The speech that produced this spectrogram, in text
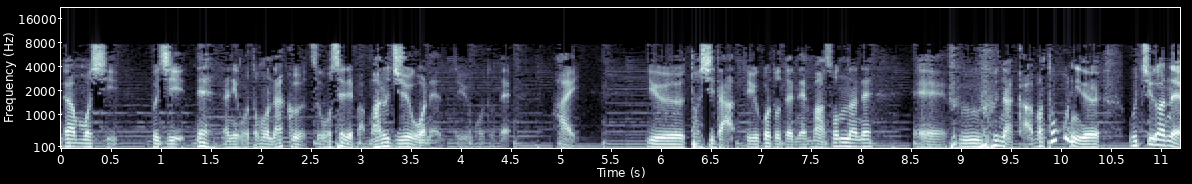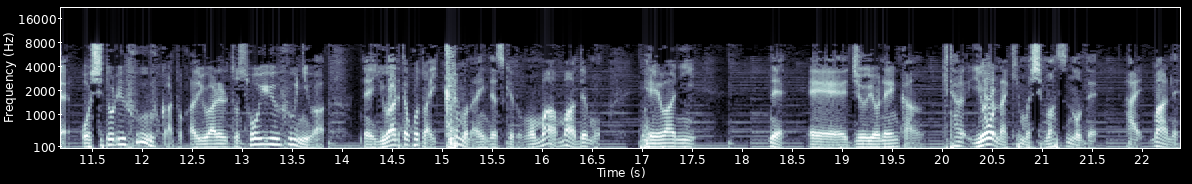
がもし無事ね、何事もなく過ごせれば丸15年ということで、はい、いう年だということでね、まあそんなね、えー、夫婦仲、まあ、特にね、うちがね、おしどり夫婦かとか言われるとそういう風には、ね、言われたことは一回もないんですけども、まあまあでも平和にね、えー、14年間来たような気もしますので、はい。まあね、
